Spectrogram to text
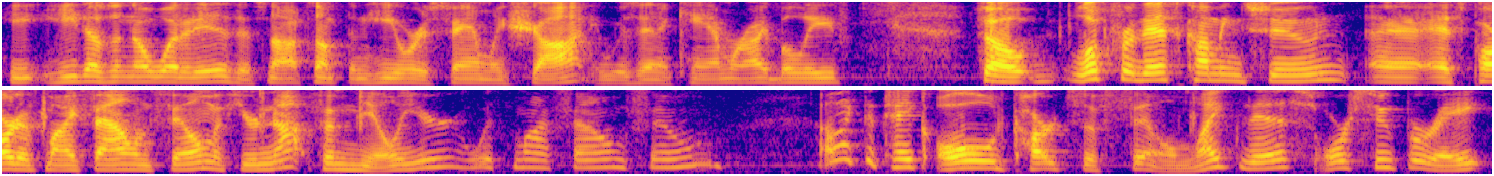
He, he doesn't know what it is. It's not something he or his family shot. It was in a camera, I believe. So look for this coming soon uh, as part of my found film. If you're not familiar with my found film, I like to take old carts of film like this or Super 8,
